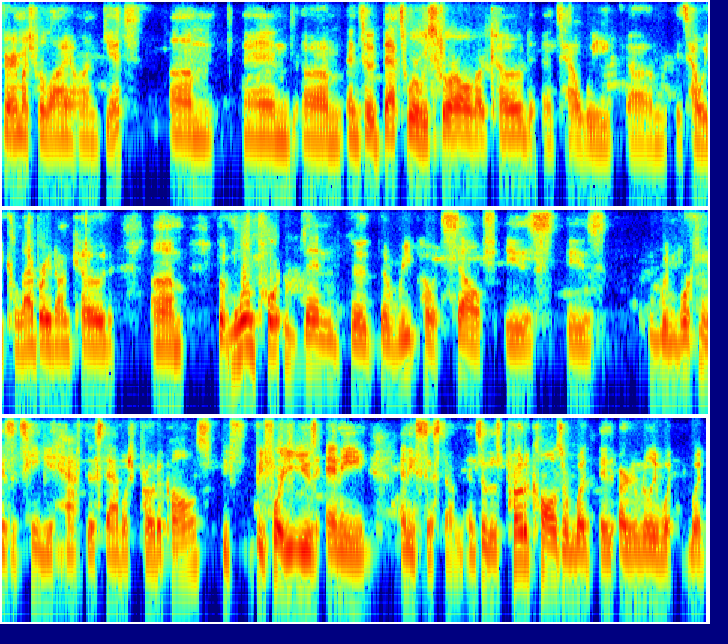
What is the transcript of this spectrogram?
very much rely on Git, um, and um, and so that's where we store all of our code. It's how we um, it's how we collaborate on code. but more important than the the repo itself is is when working as a team, you have to establish protocols bef- before you use any any system. And so those protocols are what are really what what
